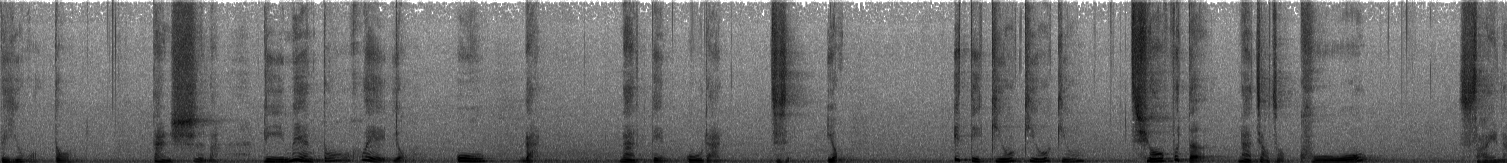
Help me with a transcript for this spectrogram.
比我多，但是呢，里面都会有污染，那点污染就是有，一滴求求求，求不得。那叫做苦，所以呢，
